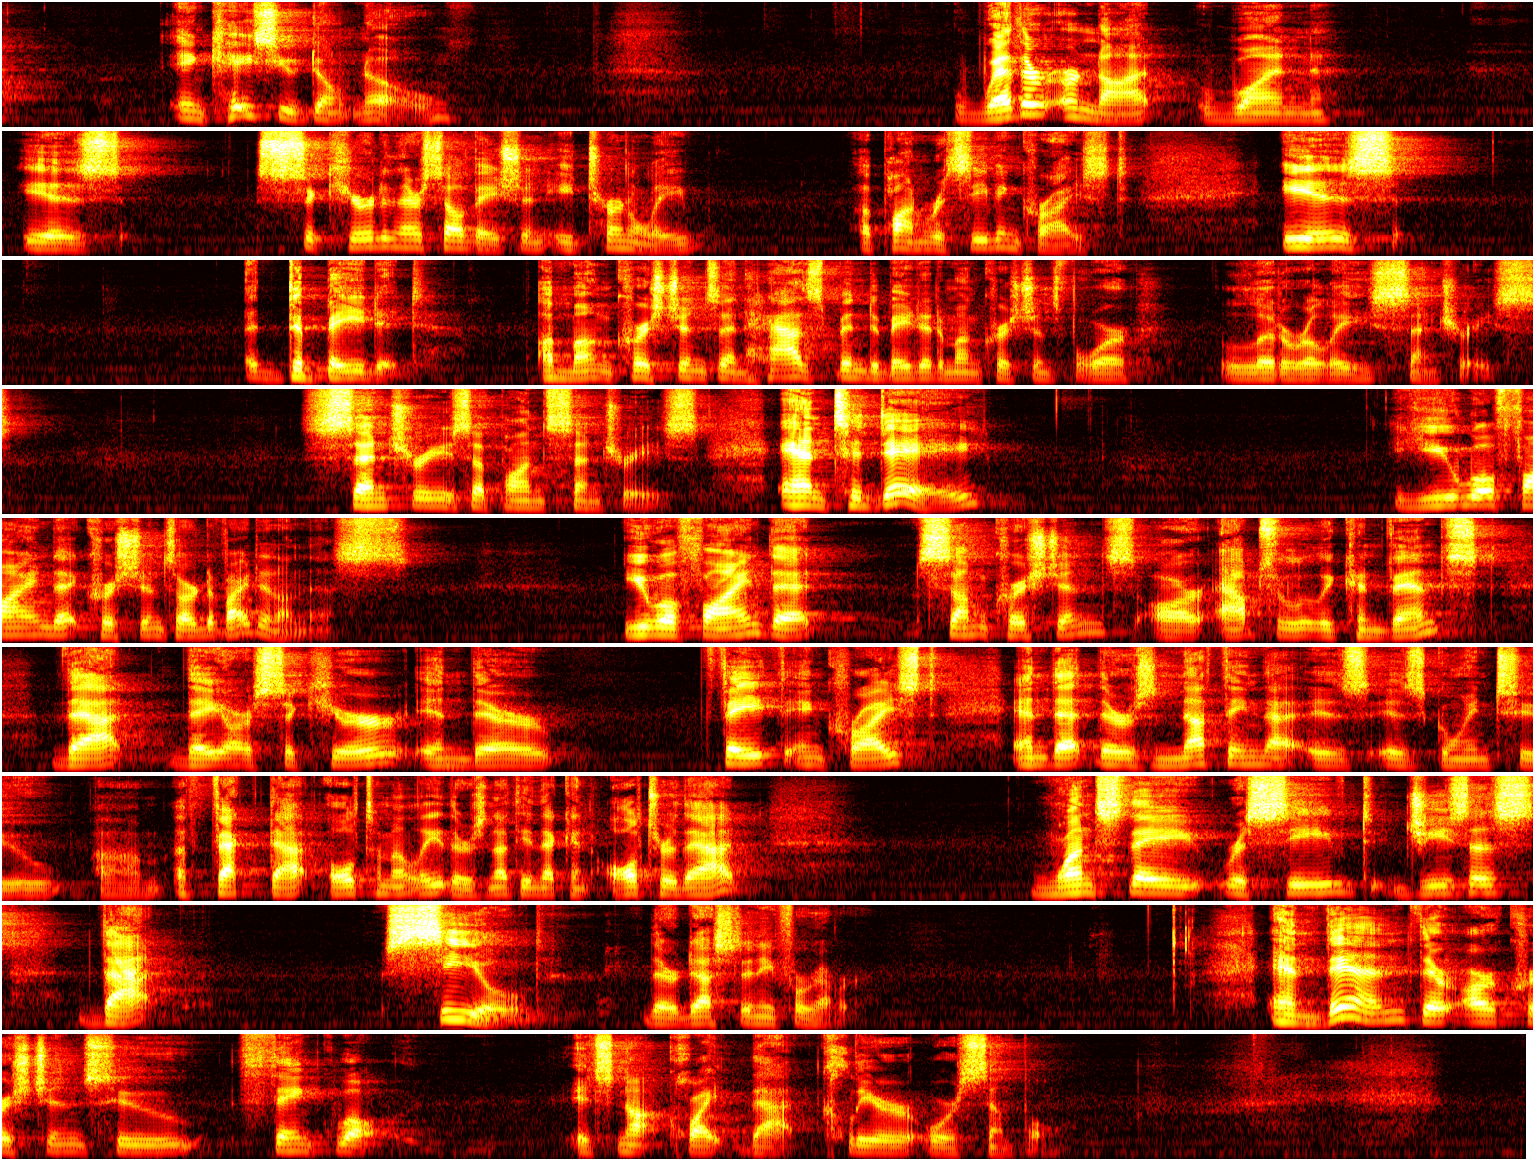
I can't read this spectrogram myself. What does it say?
in case you don't know, whether or not one is secured in their salvation eternally upon receiving Christ is debated among Christians and has been debated among Christians for literally centuries. Centuries upon centuries. And today, you will find that Christians are divided on this. You will find that some Christians are absolutely convinced that they are secure in their faith in Christ and that there's nothing that is, is going to um, affect that ultimately. There's nothing that can alter that. Once they received Jesus, that sealed their destiny forever. And then there are Christians who think, well, it's not quite that clear or simple.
